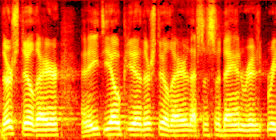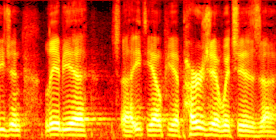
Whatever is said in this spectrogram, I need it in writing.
they're still there, and Ethiopia they're still there. That's the Sudan re- region. Libya, uh, Ethiopia, Persia, which is uh,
